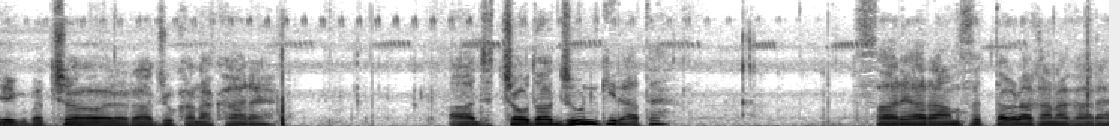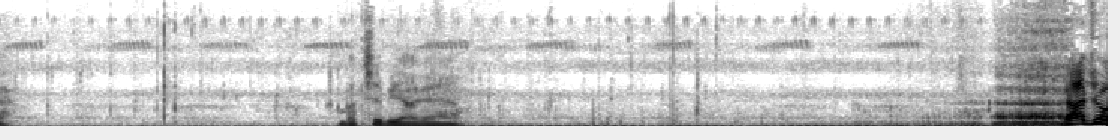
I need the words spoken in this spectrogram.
एक बच्चा और राजू खाना खा रहा है। आज चौदह जून की रात है। सारे आराम से तगड़ा खाना खा रहा है। बच्चे भी आ गए हैं। राजू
